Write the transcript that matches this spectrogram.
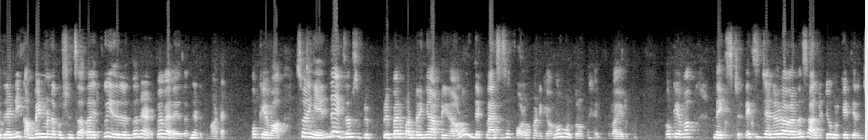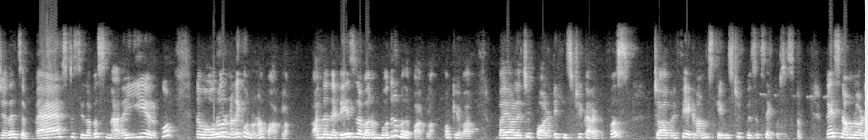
இது ரெண்டையும் கம்பைன் பண்ண கொஷின்ஸாக தான் இருக்கும். இதுலேருந்து நான் எடுப்பேன் வேறு இதுலேருந்து எடுக்க மாட்டேன். ஓகேவா ஸோ நீங்கள் எந்த எக்ஸாம்ஸ் ப்ரிப்பேர் பண்ணுறீங்க அப்படின்னாலும் இந்த கிளாஸஸை ஃபாலோ பண்ணிக்கோங்க. உங்களுக்கு ரொம்ப ஹெல்ப்ஃபுல்லாக இருக்கும். ஓகேவா next next general awareness already உங்களுக்கே தெரிஞ்சது. இட்ஸ் அ வேஸ்ட் சிலபஸ் நிறைய இருக்கும். நம்ம ஒரு ஒரு நாளைக்கு ஒன்று ஒன்றா பார்க்கலாம். அந்தந்த டேஸில் வரும்போது நம்ம அதை பார்க்கலாம். ஓகேவா biology polity history current affairs geography economics chemistry physics ecosystem guys நம்மளோட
